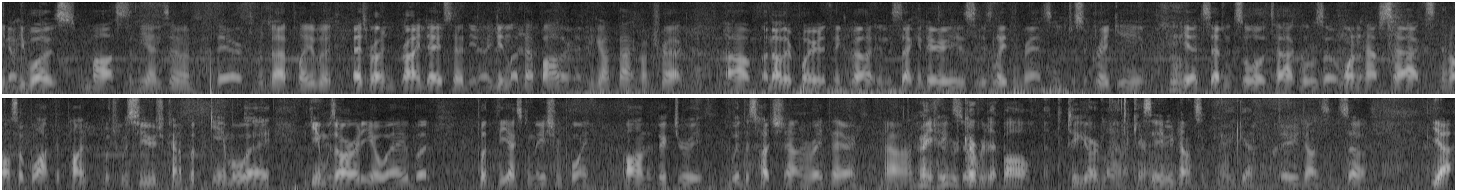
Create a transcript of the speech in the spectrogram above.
you know, he was mossed in the end zone there for that play, but as Ryan Day said, you know, he didn't let that bother him. He got back on track. Um, another player to think about in the secondary is, is Lathan Ransom. Just a great game. He had seven solo tackles, uh, one and a half sacks, and then also blocked a punt, which was huge. Kind of put the game away. The game was already away, but put the exclamation point on the victory with the touchdown right there. Um, Hey, who recovered over. that ball at the two yard line? I can't Xavier remember. Johnson. There you go. Xavier Johnson. So, yeah,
